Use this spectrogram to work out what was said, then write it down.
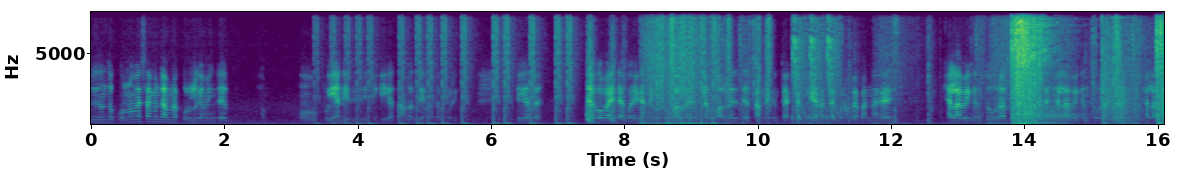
পর্যন্ত কোনো ম্যাচে আমি আমরা কুরুল গেমিং রে ও, বুইয়া নিয়ে দিয়েছি ঠিক আছে? আমরা যে ম্যাচে পড়ি। ঠিক আছে? দেখো ভাই, দেখো, এখানে কিন্তু ওয়াল মেরে দিলাম ওয়াল মেরে দিয়ে সামনে কিন্তু একটা প্লেয়ার আছে, কোনো ব্যাপার না গাইস খেলাবে কিন্তু ওরা খেলাবে কিন্তু ওরা খেলাবে।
